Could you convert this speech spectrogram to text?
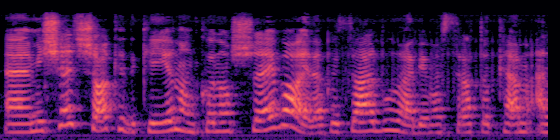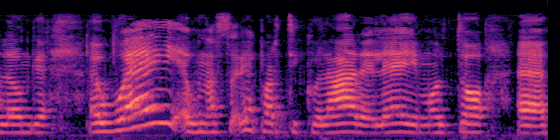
eh, Michelle Shock che io non conoscevo e da questo album abbiamo estratto Come Along Away, una storia particolare, lei molto eh,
